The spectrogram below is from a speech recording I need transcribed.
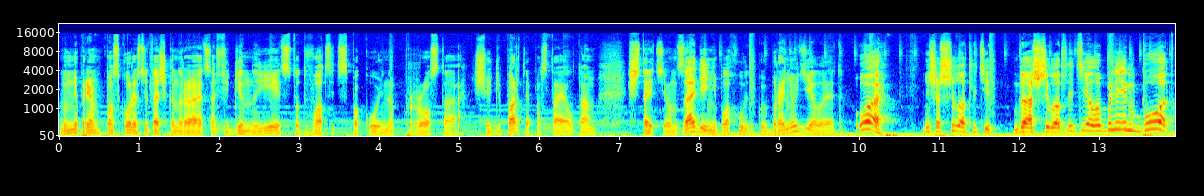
ну мне прям по скорости тачка нравится, офигенно едет, 120 спокойно, просто. Еще гепард я поставил там, считайте, он сзади неплохую такую броню делает. О, мне сейчас шило отлетит. Да, шило отлетело, блин, бот!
